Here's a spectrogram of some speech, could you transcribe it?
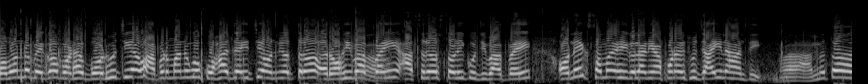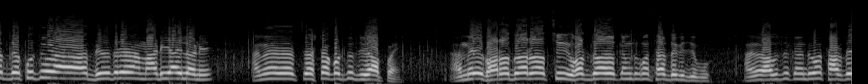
পবন বেগ বড়ুচি আপন আপনার কুহযাই অন্যত্র রহবা আশ্রয়স্থলী কু যা অনেক সময় হয়ে গলানি আপনার এটু যাই না আমি তো দেখু ধীরে ধীরে মাড়ি আইলি আমি চেষ্টা করছু যা আমি ঘর দ্বার অছি ঘর দ্বার কেমি ছাড়ি দেখি যাবু আমি ভাবছু কেমি ছাড়ি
